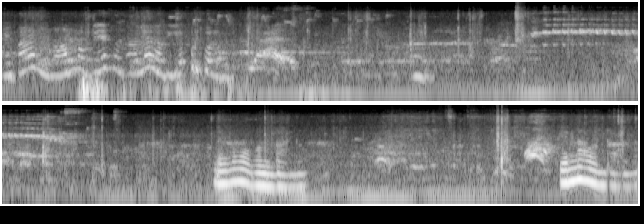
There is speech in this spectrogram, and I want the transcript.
நீ பாரு நம்ம பேசுறதுல அது எப்படி சொல்ல முடியல என்னம்மா பண்ணுறாங்க என்ன தெரியல.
